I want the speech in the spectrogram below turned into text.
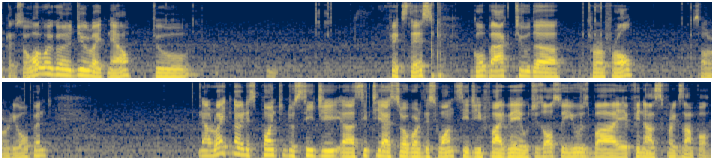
Okay so what we're going to do right now to fix this. Go back to the peripheral. It's already open. Now right now it is pointing to CG uh, CTI server this one CG5A which is also used by Finesse for example.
